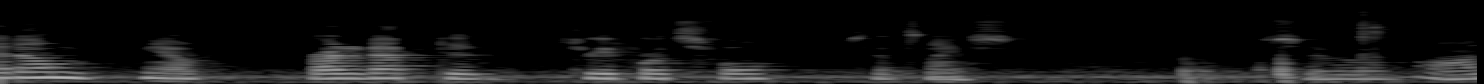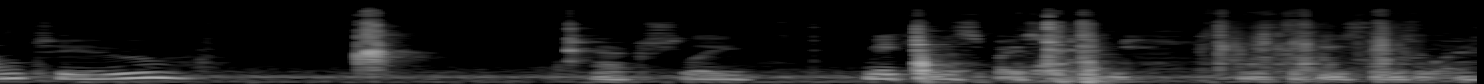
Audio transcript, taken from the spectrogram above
that um, you know, brought it up to three-fourths full, so that's nice. So on to actually making the spice blend. Let me put these things away.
